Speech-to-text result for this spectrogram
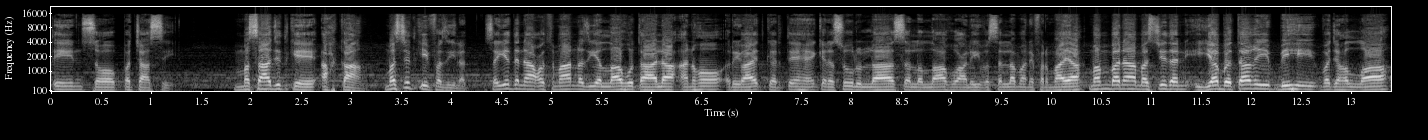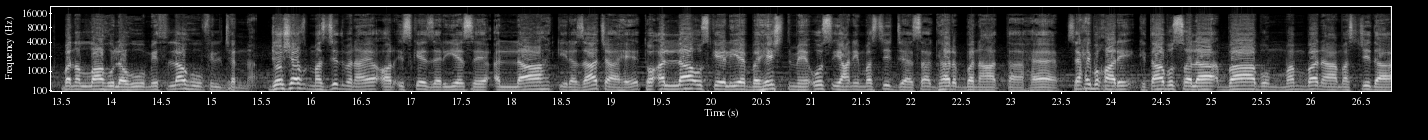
تین سو پچاسی مساجد کے احکام۔ مسجد کی فضیلت۔ سیدنا عثمان رضی اللہ تعالی عنہ روایت کرتے ہیں کہ رسول اللہ صلی اللہ علیہ وسلم نے فرمایا، من بنا مسجدا یبتغی به وجہ اللہ بن اللہ له مثله فی الجنہ۔ جو شخص مسجد بنائے اور اس کے ذریعے سے اللہ کی رضا چاہے، تو اللہ اس کے لیے بہشت میں اس یعنی مسجد جیسا گھر بناتا ہے۔ صحیح بخاری، کتاب الصلاة باب من بنا مسجدا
